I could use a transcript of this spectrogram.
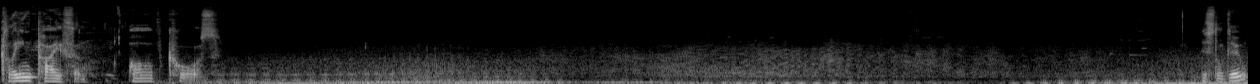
Clean Python, of course. This'll do.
